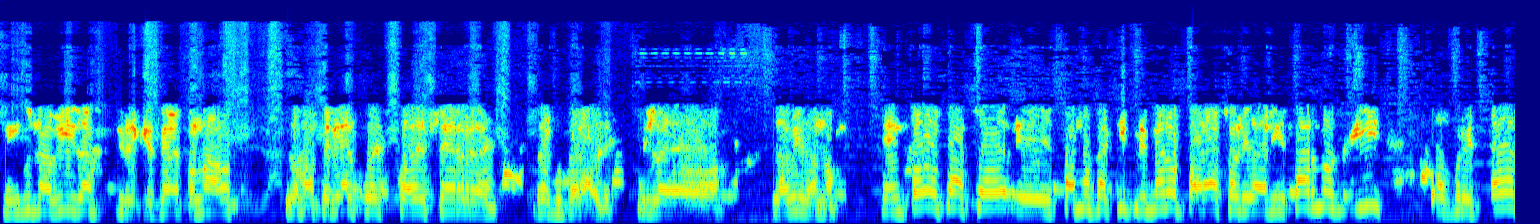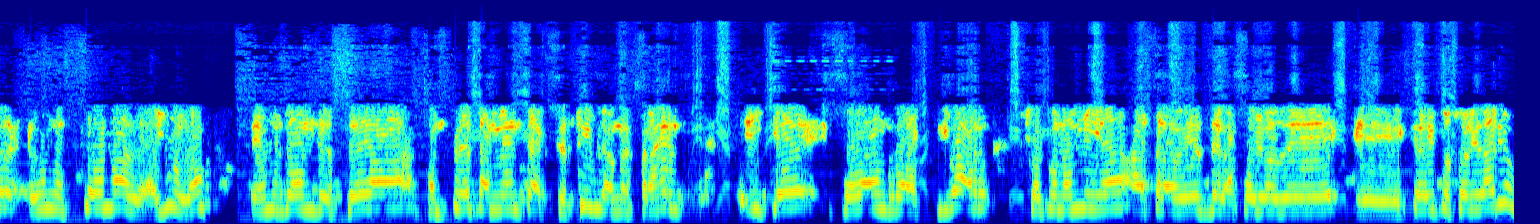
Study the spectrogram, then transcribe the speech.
ninguna vida de que se haya tomado. Lo material pues puede ser recuperable, lo, la vida no. En todo caso, eh, estamos aquí primero para solidarizarnos y ofrecer un esquema de ayuda en donde sea completamente accesible a nuestra gente y que puedan reactivar su economía a través del apoyo de eh, crédito solidario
